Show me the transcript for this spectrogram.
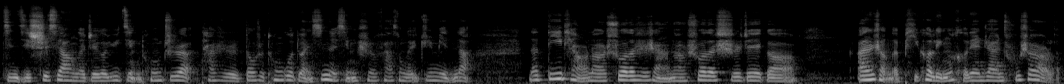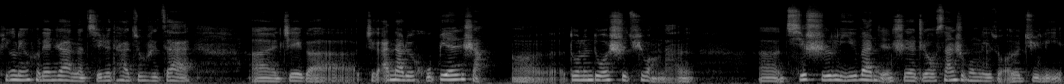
紧急事项的这个预警通知，它是都是通过短信的形式发送给居民的。那第一条呢，说的是啥呢？说的是这个安省的皮克林核电站出事儿了。皮克林核电站呢，其实它就是在呃这个这个安大略湖边上，呃多伦多市区往南，呃其实离万锦市也只有三十公里左右的距离。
